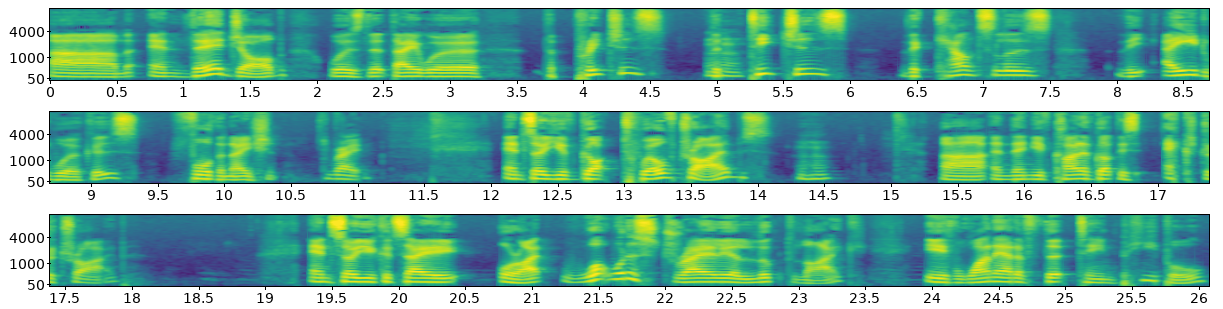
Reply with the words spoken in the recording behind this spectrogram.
um, and their job was that they were the preachers, the Mhm. teachers, the counselors, the aid workers for the nation. Right. And so you've got 12 tribes, hmm uh, and then you've kind of got this extra tribe. And so you could say, all right, what would Australia look like if one out of 13 people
